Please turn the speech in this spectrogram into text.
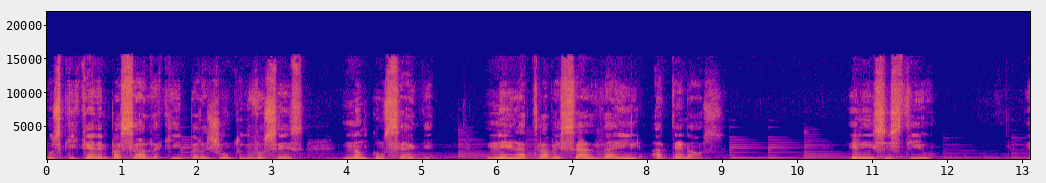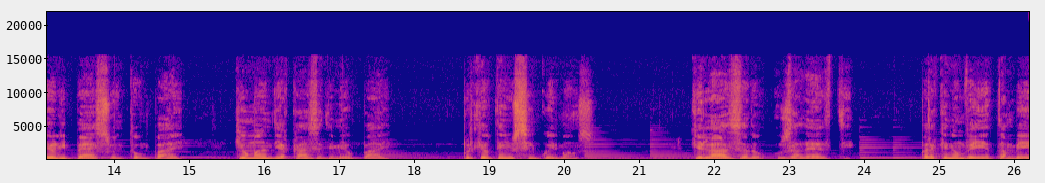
os que querem passar daqui para junto de vocês não conseguem nem atravessar daí até nós. Ele insistiu. Eu lhe peço então, Pai, que o mande à casa de meu pai, porque eu tenho cinco irmãos. Que Lázaro os alerte, para que não venham também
